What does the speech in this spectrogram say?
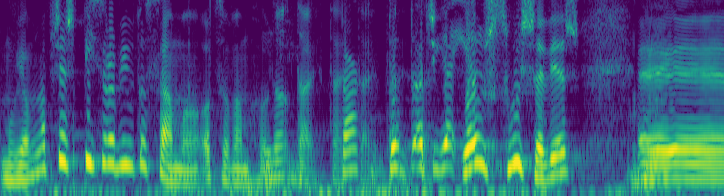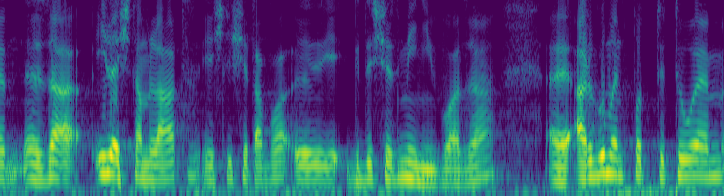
mówią, no przecież PiS robił to samo, o co wam chodzi? No tak, tak, tak, to, tak, znaczy ja, ja już słyszę, wiesz, e, za ileś tam lat, jeśli się ta, y, gdy się zmieni władza, e, argument pod tytułem,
